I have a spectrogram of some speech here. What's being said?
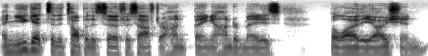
and you get to the top of the surface after a hunt being 100 meters below the ocean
